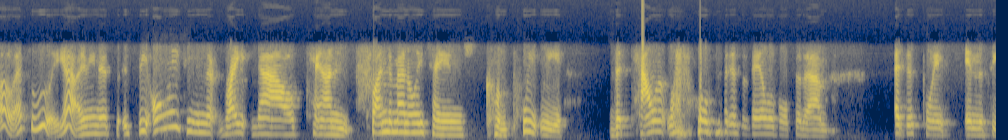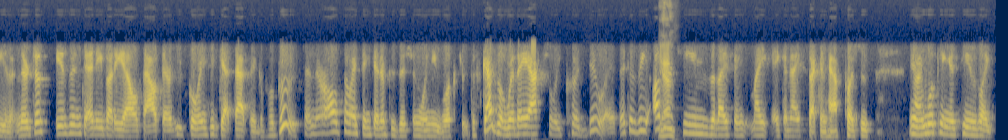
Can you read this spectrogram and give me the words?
Oh, absolutely. Yeah. I mean, it's it's the only team that right now can fundamentally change completely the talent level that is available to them at this point in the season. There just isn't anybody else out there who's going to get that big of a boost. And they're also, I think, in a position when you look through the schedule where they actually could do it. Because the other yeah. teams that I think might make a nice second half push is, you know, I'm looking at teams like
